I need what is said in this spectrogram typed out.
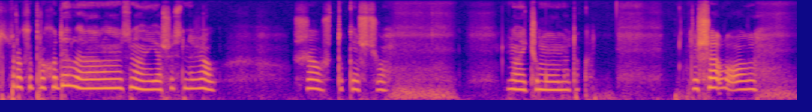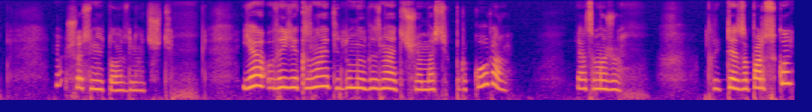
Тут трохи проходили, але не знаю, я щось нажав. Жав ж таке, що. Знаю, чому воно так. Рішало, але. Ну, щось не то, значить. Я, ви як знаєте, думаю, ви знаєте, що я мастер прокура. Я це можу пройти за пару секунд.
